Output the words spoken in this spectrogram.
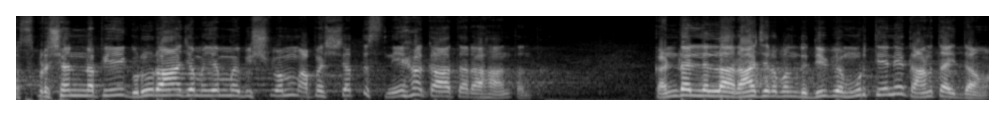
ಸ್ಪೃಶನ್ನಪಿ ಗುರುರಾಜಮಯಮ್ಮ ವಿಶ್ವಂ ಅಪಶ್ಯತ್ ಸ್ನೇಹಕಾತರ ಅಂತಂತ. ಕಂಡಲ್ಲೆಲ್ಲ ರಾಜರ ಒಂದು ದಿವ್ಯ ಮೂರ್ತಿಯನ್ನೇ ಕಾಣ್ತಾ ಇದ್ದಾವ.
